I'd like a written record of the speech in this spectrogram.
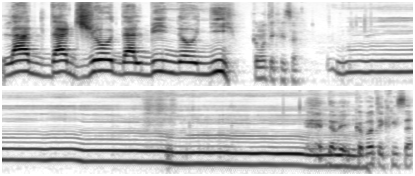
L'adagio d'Albinoni. Comment t'écris ça? Non mais comment t'écris ça?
